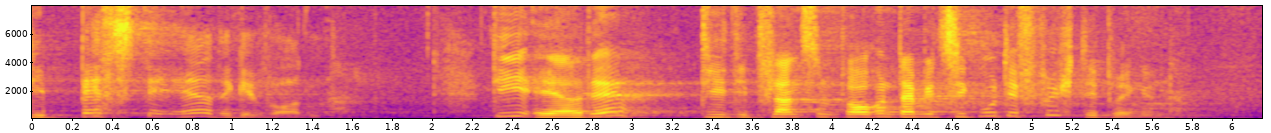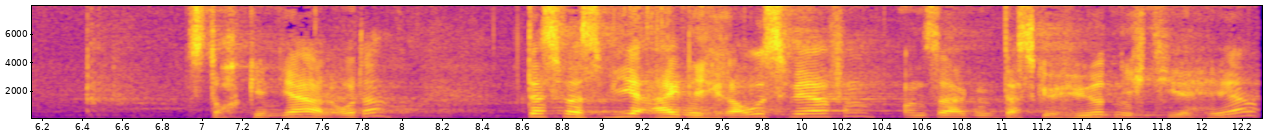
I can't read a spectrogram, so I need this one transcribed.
die beste Erde geworden. Die Erde, die die Pflanzen brauchen, damit sie gute Früchte bringen. Ist doch genial, oder? Das, was wir eigentlich rauswerfen und sagen, das gehört nicht hierher,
